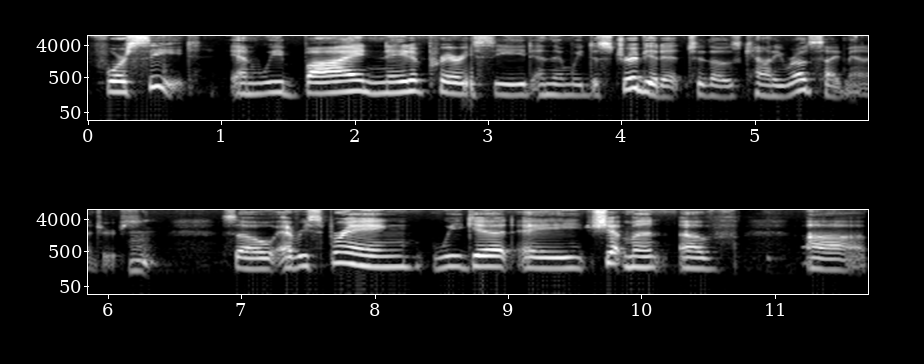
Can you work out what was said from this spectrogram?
for seed. And we buy native prairie seed and then we distribute it to those county roadside managers. Hmm. So every spring, we get a shipment of uh,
